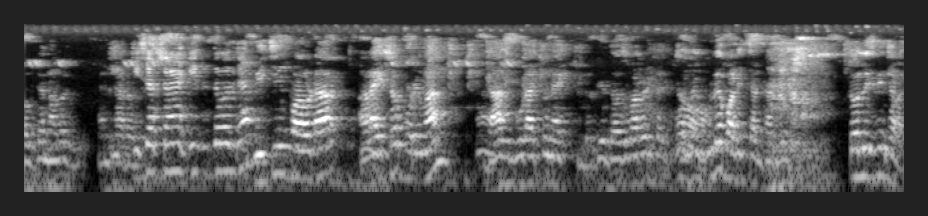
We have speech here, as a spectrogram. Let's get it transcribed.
অজ্ঞান হবে কিসের সঙ্গে কি দিতে বলছে ব্লিচিং পাউডার আড়াইশো পরিমাণ ঘাস গুঁড়া চুন এক কিলো। দিয়ে দশ বারো জলে গুলে বাড়ির চার ধার চল্লিশ দিন ছাড়া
